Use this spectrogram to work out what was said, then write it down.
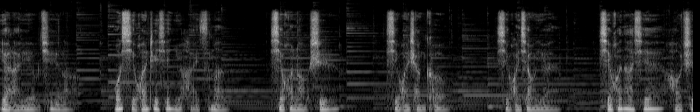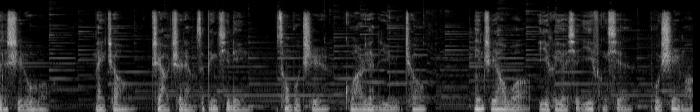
越来越有趣了，我喜欢这些女孩子们，喜欢老师，喜欢上课，喜欢校园，喜欢那些好吃的食物。每周只要吃两次冰淇淋，从不吃孤儿院的玉米粥。您只要我一个月写一封信，不是吗？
